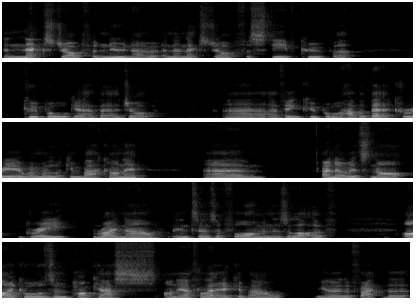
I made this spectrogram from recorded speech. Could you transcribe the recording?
the next job for Nuno and the next job for Steve Cooper, Cooper will get a better job. Uh, I think Cooper will have a better career when we're looking back on it. Um, I know it's not great right now in terms of form, and there's a lot of articles and podcasts on the Athletic about you know the fact that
